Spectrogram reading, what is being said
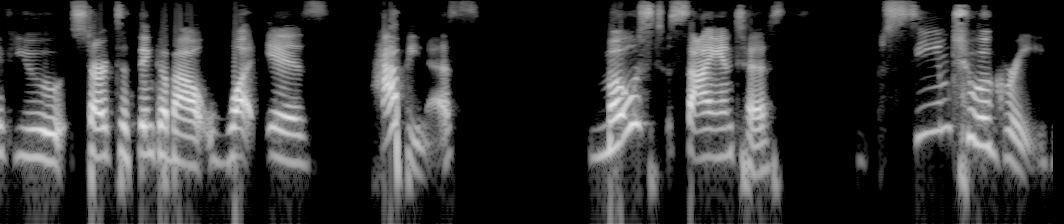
if you start to think about what is happiness, most scientists seem to agree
